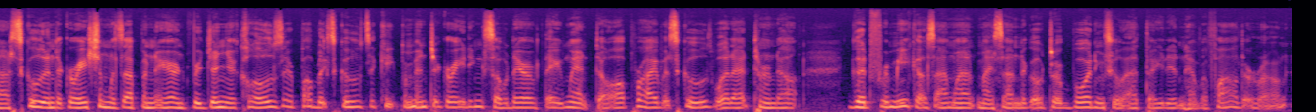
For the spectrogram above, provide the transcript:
Uh, school integration was up in the air, and Virginia closed their public schools to keep from integrating. So there they went to all private schools. Well, that turned out good for me because I wanted my son to go to a boarding school. I thought he didn't have a father around,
